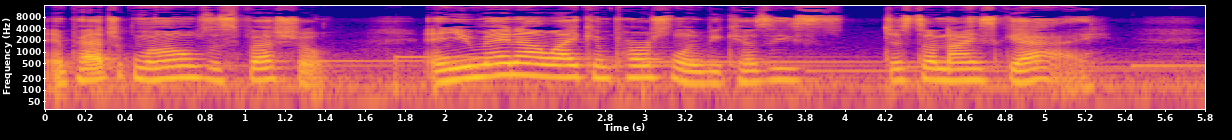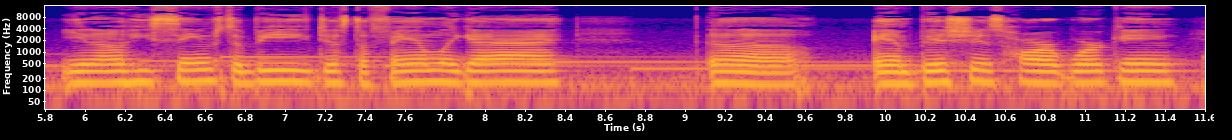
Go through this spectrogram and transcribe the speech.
And Patrick Mahomes is special. And you may not like him personally because he's just a nice guy. You know, he seems to be just a family guy. Uh, ambitious, hardworking,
